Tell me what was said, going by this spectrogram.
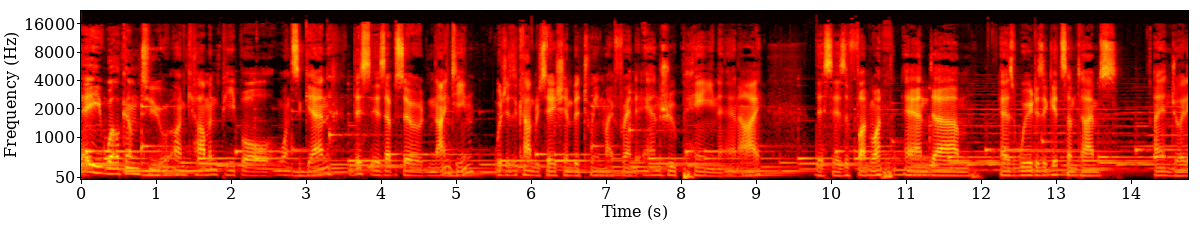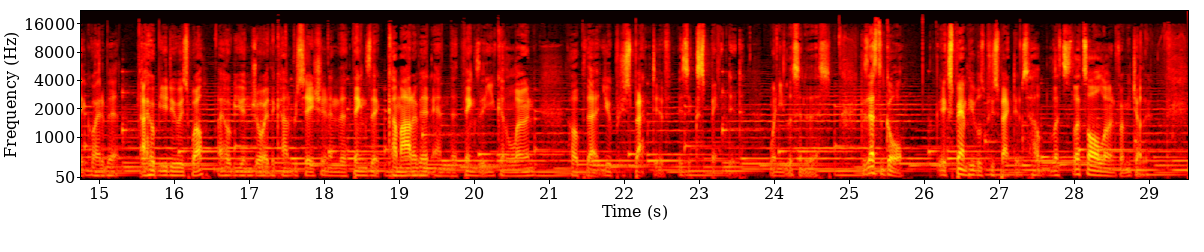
Hey, welcome to Uncommon People once again. This is episode 19, which is a conversation between my friend Andrew Payne and I. This is a fun one, and um, as weird as it gets sometimes, I enjoyed it quite a bit. I hope you do as well. I hope you enjoy the conversation and the things that come out of it and the things that you can learn. Hope that your perspective is expanded when you listen to this, because that's the goal. Expand people's perspectives. Help. Let's let's all learn from each other.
